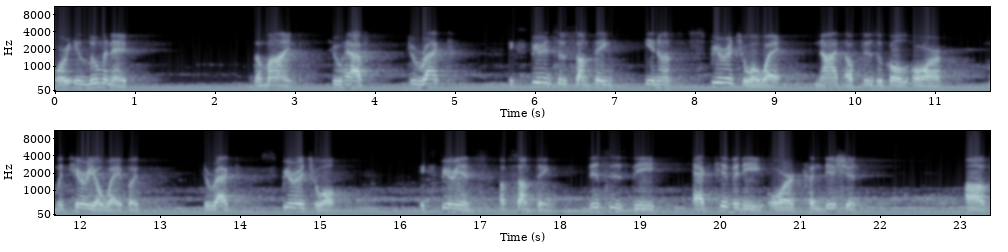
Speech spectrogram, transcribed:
or illuminate the mind, to have direct experience of something in a spiritual way, not a physical or material way, but direct spiritual experience of something. This is the activity or condition of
